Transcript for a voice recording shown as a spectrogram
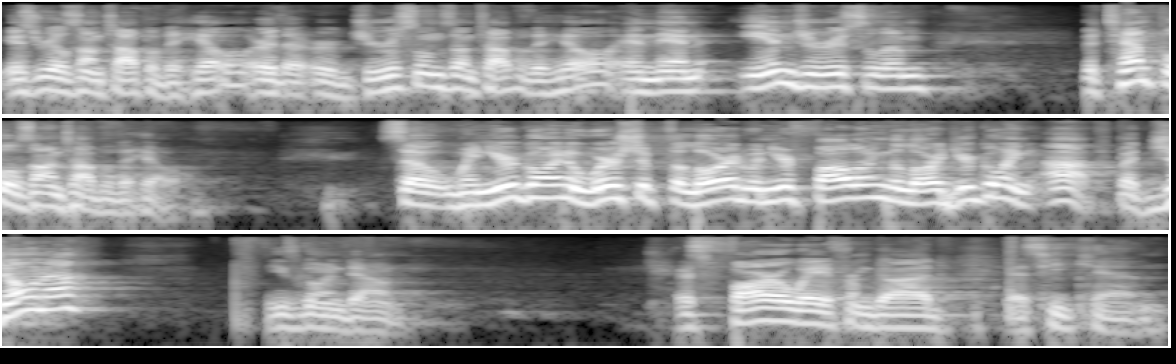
Israel's on top of a hill, or, the, or Jerusalem's on top of a hill, and then in Jerusalem, the temple's on top of a hill. So when you're going to worship the Lord, when you're following the Lord, you're going up. But Jonah, he's going down. As far away from God as he can.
